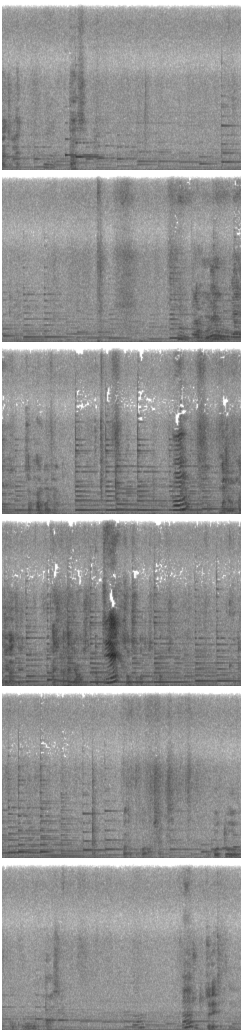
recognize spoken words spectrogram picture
ラチョはいダンス。半分に折る。そう半分に折る。そう。もうちょっと端がずれて端と端合わせて。そうそことそこ合わせて。こことこここことここ合わせてます。こことここを合わせる。ちょっとずれてるね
